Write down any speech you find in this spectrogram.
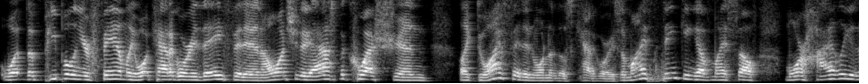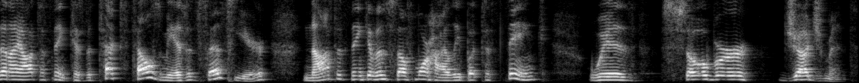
what the people in your family, what category they fit in. I want you to ask the question, like, do I fit in one of those categories? Am I thinking of myself more highly than I ought to think? Because the text tells me, as it says here, not to think of himself more highly, but to think with sober judgment.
